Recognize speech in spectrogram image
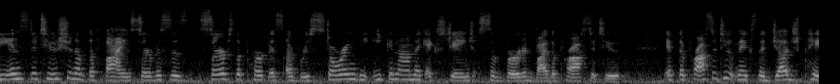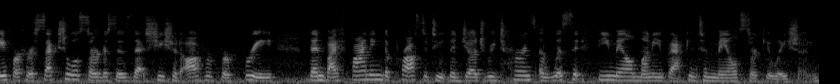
The institution of the fine services serves the purpose of restoring the economic exchange subverted by the prostitute. If the prostitute makes the judge pay for her sexual services that she should offer for free, then by fining the prostitute, the judge returns illicit female money back into male circulation.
